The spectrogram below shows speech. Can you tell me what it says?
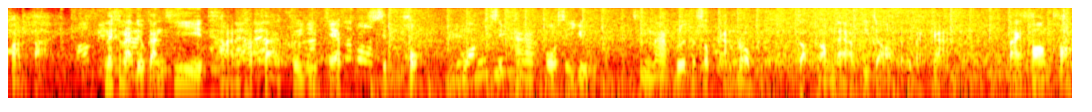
ความตาย ในขณะเดียวกันที่ฐานทัพตาครี F16 บล็อก 15 OCU ที่มากด้วยประสบการณ์รบ ก็พร้อมแล้วที่จะออกปฏิบัติการ ใต้ท้องของ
